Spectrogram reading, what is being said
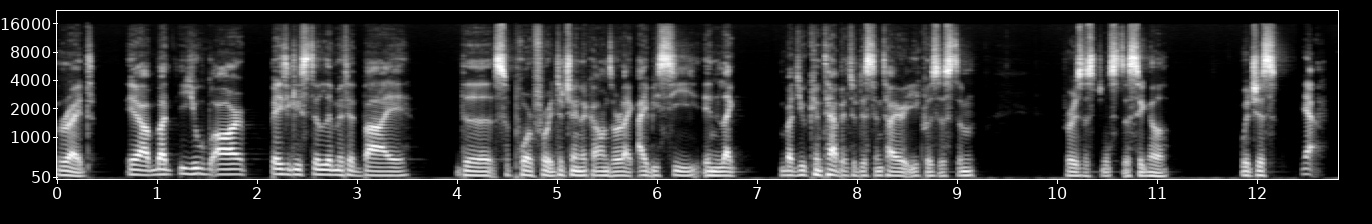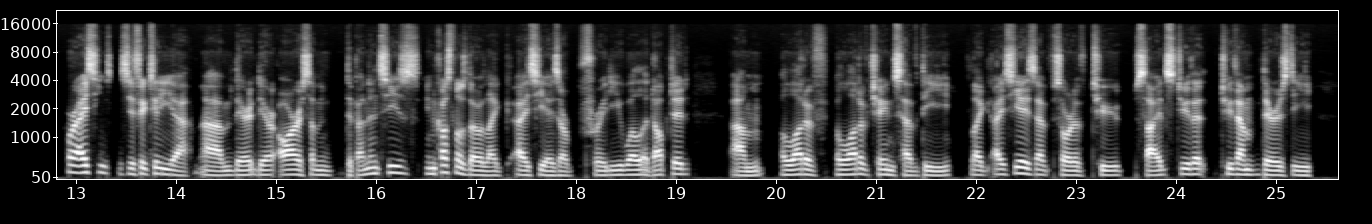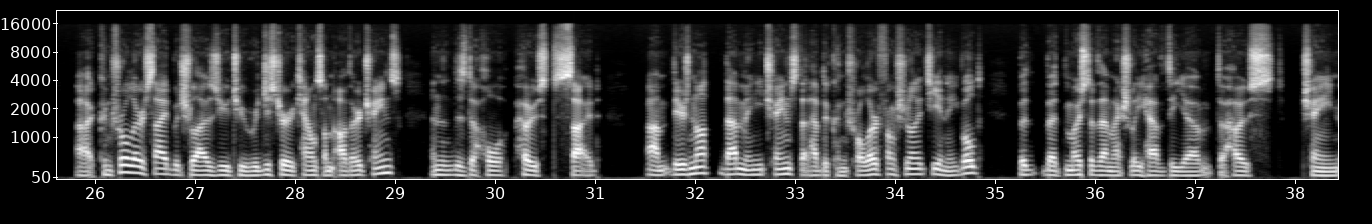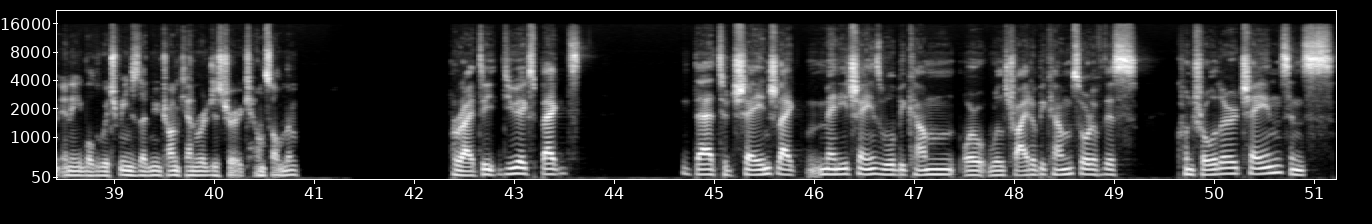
Right. Yeah, but you are basically still limited by the support for interchain accounts or like IBC in like, but you can tap into this entire ecosystem versus just a single, which is yeah. For IC specifically, yeah, um, there there are some dependencies in Cosmos though. Like ICAs are pretty well adopted. Um, a lot of a lot of chains have the like ICAs have sort of two sides to that to them. There's the uh, controller side, which allows you to register accounts on other chains, and then there's the whole host side. Um, there's not that many chains that have the controller functionality enabled, but but most of them actually have the um, the host chain enabled, which means that Neutron can register accounts on them. Right. Do, do you expect that to change? Like many chains will become or will try to become sort of this controller chain, since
